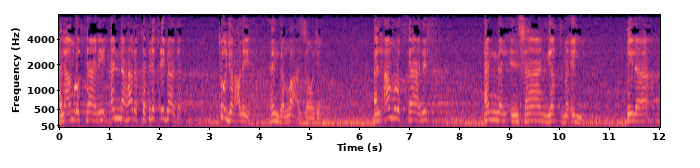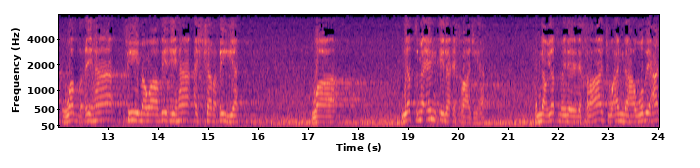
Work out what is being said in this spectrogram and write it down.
الأمر الثاني أن هذا التفريق عبادة تؤجر عليها عند الله عز وجل. الأمر الثالث أن الإنسان يطمئن إلى وضعها في مواضعها الشرعية ويطمئن إلى إخراجها. أنه يطمئن إلى الإخراج وأنها وضعت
